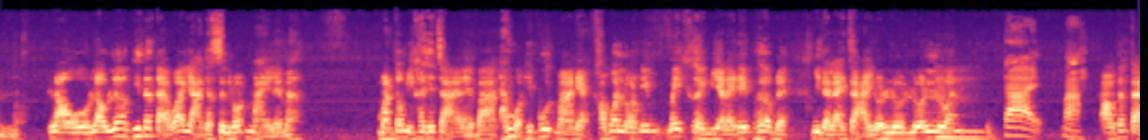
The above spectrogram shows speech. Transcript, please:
มเราเราเริ่มที่ตั้งแต่ว่าอยากจะซื้อรถใหม่เลยไหมมันต้องมีค่าใช้จ่ายอะไรบ้าง ทั้งหมดที่พูดมาเนี่ยคำว่ารถนี่ไม่เคยมีอะไรได้เพิ่มเลย มีแต่รายจ่ายล้วนๆล้วนๆได้มา เอาตั้งแต่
